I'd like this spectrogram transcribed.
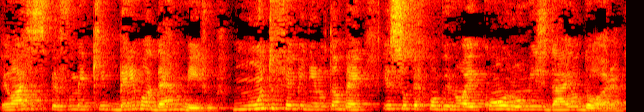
Eu acho esse perfume aqui bem moderno mesmo. Muito feminino também e super combinou aí com o Lumes da Eudora.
